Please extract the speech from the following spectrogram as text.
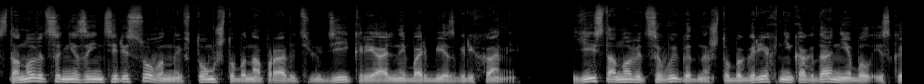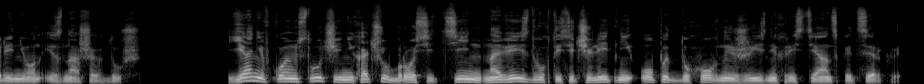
становится незаинтересованной в том, чтобы направить людей к реальной борьбе с грехами. Ей становится выгодно, чтобы грех никогда не был искоренен из наших душ. Я ни в коем случае не хочу бросить тень на весь двухтысячелетний опыт духовной жизни христианской церкви.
